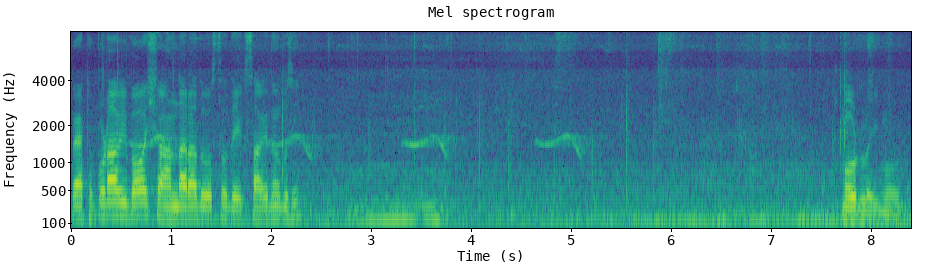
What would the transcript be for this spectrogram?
ਪਿੱਠ ਪੁੜਾ ਵੀ ਬਹੁਤ ਸ਼ਾਨਦਾਰ ਆ ਦੋਸਤੋ, ਦੇਖ ਸਕਦੇ ਹੋ ਤੁਸੀਂ। ਮੋੜ ਲਓ ਜੀ, ਮੋੜ ਲਓ।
